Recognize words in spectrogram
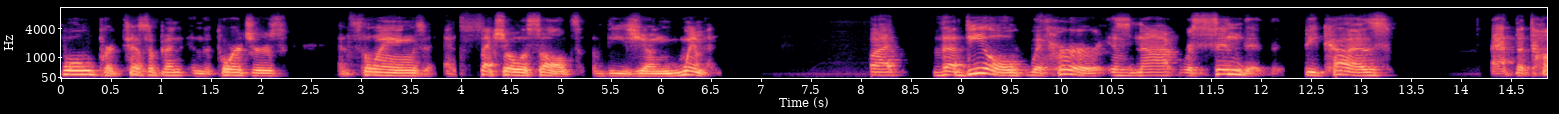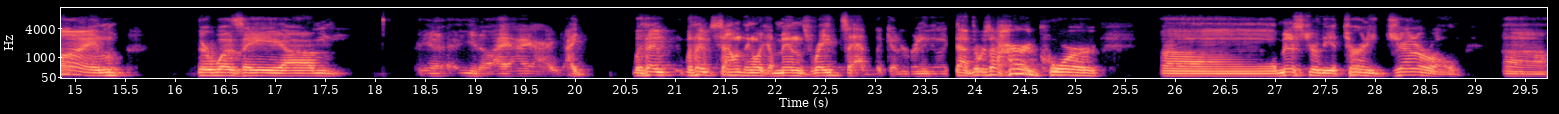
full participant in the tortures and slayings and sexual assaults of these young women. But the deal with her is not rescinded because at the time there was a um, you know I, I, I without without sounding like a men's rights advocate or anything like that there was a hardcore uh, minister of the attorney general uh,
